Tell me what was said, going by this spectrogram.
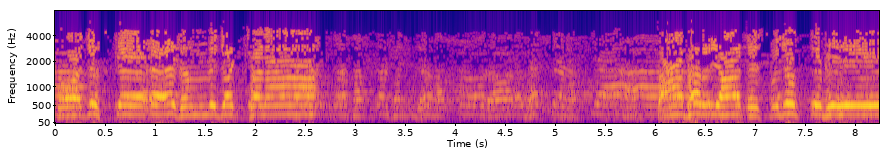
स्वजुष्केशं विचक्षणा। ताभर्याति स्वयुक्तिभिः।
